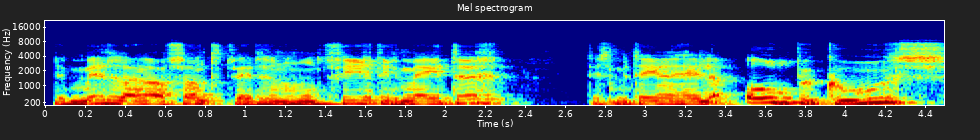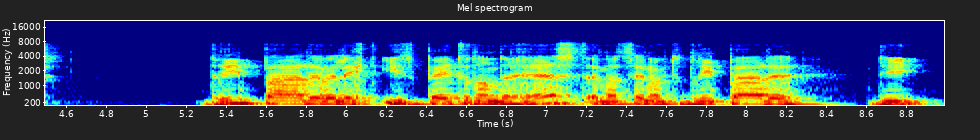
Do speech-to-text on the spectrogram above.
de middellange afstand, 2140 meter. Het is meteen een hele open koers. Drie paarden wellicht iets beter dan de rest. En dat zijn ook de drie paarden die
